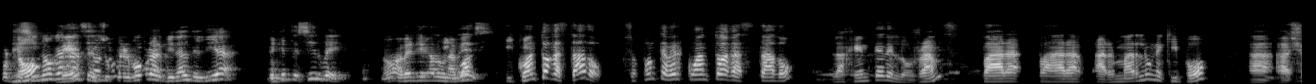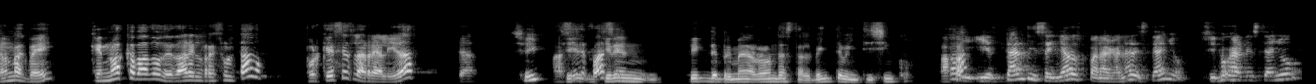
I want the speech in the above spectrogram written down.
porque No, si no ganas hecho, el. Super Bowl al final del día, ¿de qué te sirve? ¿No? Haber llegado una ¿Y, cua- vez. ¿Y cuánto ha gastado? O sea, ponte a ver cuánto ha gastado la gente de los Rams para, para armarle un equipo a, a Sean McVay que no ha acabado de dar el resultado. Porque esa es la realidad. Sí, Así sí, de fácil. Tienen pick de primera ronda hasta el 2025. Ajá. Y, y están diseñados para ganar este año. Si no ganan este año,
